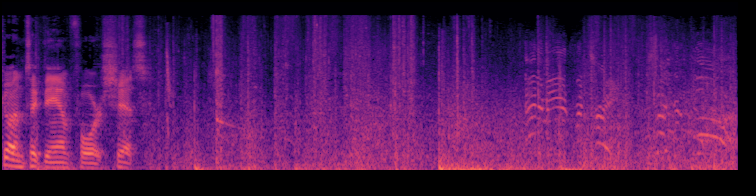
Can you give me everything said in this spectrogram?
Let's go ahead and take the M4. Shit. Enemy infantry. Second floor.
